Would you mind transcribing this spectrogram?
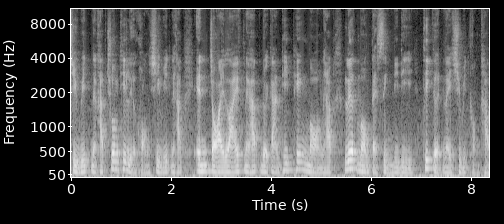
ชีวิตนะครับช่วงที่เหลือของชีวิตนะครับ enjoy life นะครับโดยการที่เพ่งมองนะครับเลือกมองแต่สิ่งดีๆ ที่เกิดในชีวิตของเขา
